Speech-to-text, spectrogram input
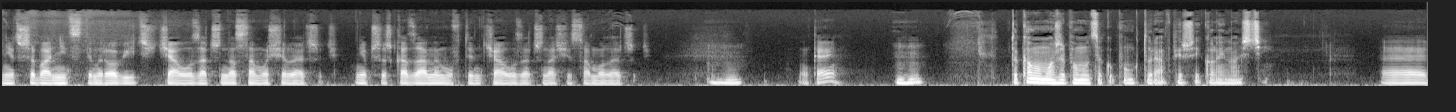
nie trzeba nic z tym robić, ciało zaczyna samo się leczyć. Nie przeszkadzamy mu w tym, ciało zaczyna się samo leczyć. Mhm. Ok? Mhm. To komu może pomóc akupunktura w pierwszej kolejności? E,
